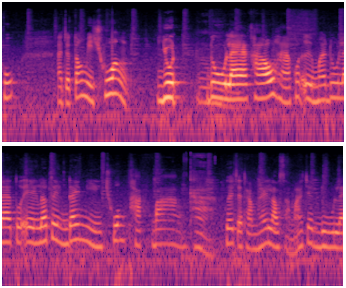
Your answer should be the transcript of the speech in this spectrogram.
ทุกข์ อาจจะต้องมีช่วงหยุดอืมดูแลเขาหาคนอื่นมาดูแลตัวเอง แล้วตัวเองได้มีช่วงพักบ้างค่ะเพื่อจะทำให้เราสามารถจะดูแล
